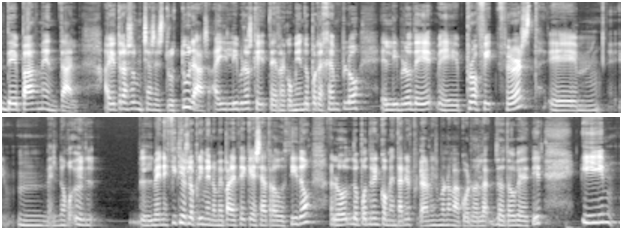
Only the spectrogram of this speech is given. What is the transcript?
de paz mental. Hay otras muchas estructuras. Hay libros que te recomiendo, por ejemplo, el libro de eh, Profit First, eh, mm, el, el beneficio es lo primero, me parece que se ha traducido. Lo, pondré en comentarios porque ahora mismo no me acuerdo, lo, tengo que decir. Y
